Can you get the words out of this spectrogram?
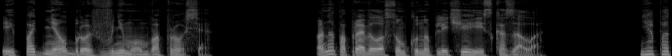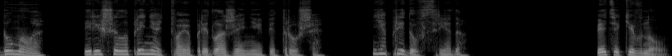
и поднял бровь в немом вопросе. Она поправила сумку на плече и сказала. «Я подумала и решила принять твое предложение, Петруша. Я приду в среду». Петя кивнул.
